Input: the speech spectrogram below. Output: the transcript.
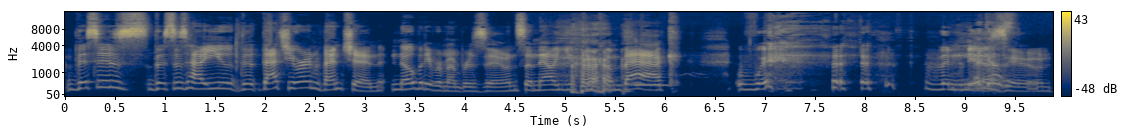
this is this is how you th- that's your invention nobody remembers zune so now you can come back with the new guess- zune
